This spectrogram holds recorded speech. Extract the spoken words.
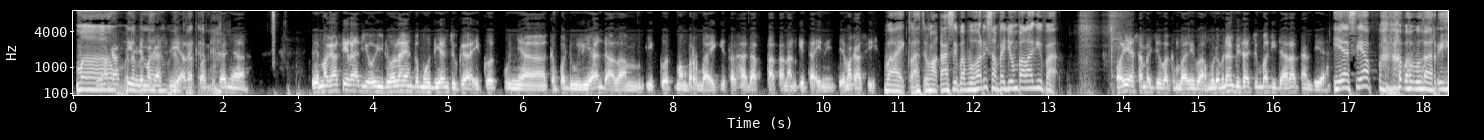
Terima kasih, terima kasih atas Terima kasih Radio Idola yang kemudian juga ikut punya kepedulian dalam ikut memperbaiki terhadap tatanan kita ini. Terima kasih. Baiklah, terima kasih Pak Buhori. Sampai jumpa lagi Pak. Oh iya, sampai jumpa kembali Bang. Mudah-mudahan bisa jumpa di darat nanti ya. Iya siap Pak Buhari.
